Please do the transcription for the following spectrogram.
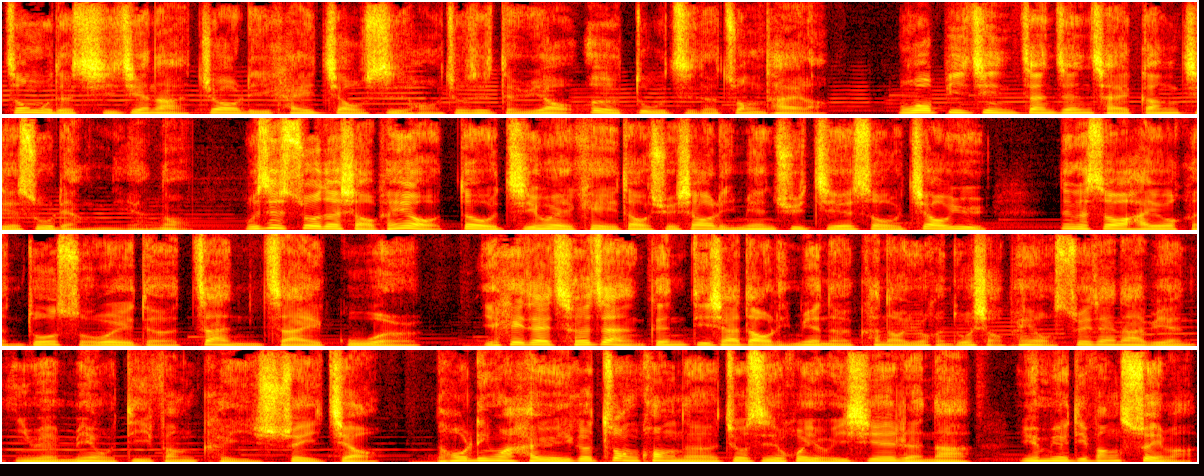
中午的期间啊就要离开教室哈，就是等于要饿肚子的状态了。不过毕竟战争才刚结束两年哦，不是所有的小朋友都有机会可以到学校里面去接受教育。那个时候还有很多所谓的战灾孤儿，也可以在车站跟地下道里面呢看到有很多小朋友睡在那边，因为没有地方可以睡觉。然后另外还有一个状况呢，就是会有一些人啊，因为没有地方睡嘛，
